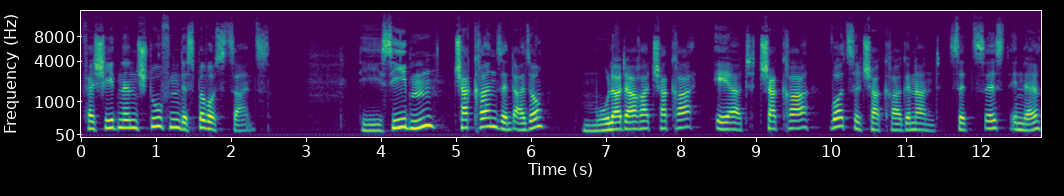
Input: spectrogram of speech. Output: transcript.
verschiedenen Stufen des Bewusstseins. Die sieben Chakren sind also Muladhara Chakra, Erdchakra, Wurzelchakra genannt. Sitz ist in der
